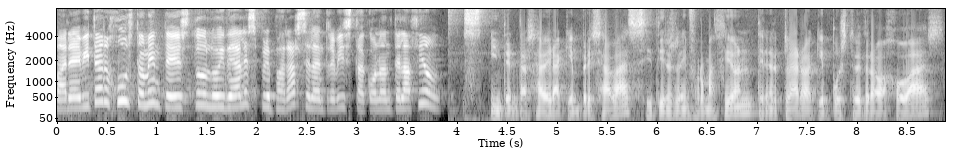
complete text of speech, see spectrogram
Para evitar justamente esto, lo ideal es prepararse la entrevista con antelación. Intentar saber a qué empresa vas, si tienes la información, tener claro a qué puesto de trabajo vas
